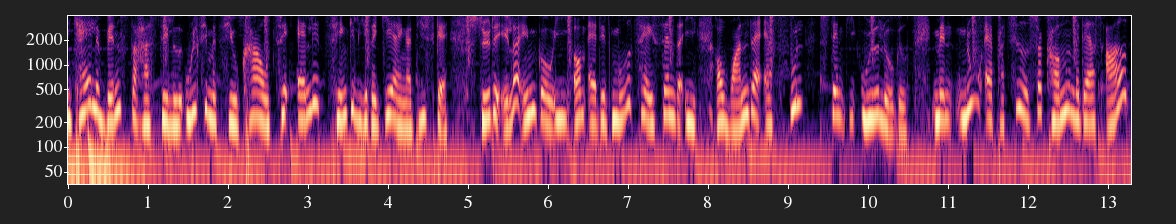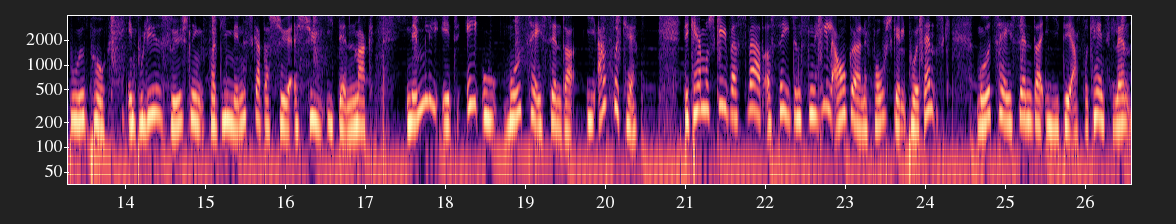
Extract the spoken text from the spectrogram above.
Radikale Venstre har stillet ultimative krav til alle tænkelige regeringer, de skal støtte eller indgå i, om at et modtagscenter i Rwanda er fuldstændig udelukket. Men nu er partiet så kommet med deres eget bud på en politisk løsning for de mennesker, der søger asyl i Danmark. Nemlig et EU-modtagscenter i Afrika. Det kan måske være svært at se den sådan helt afgørende forskel på et dansk modtagscenter i det afrikanske land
